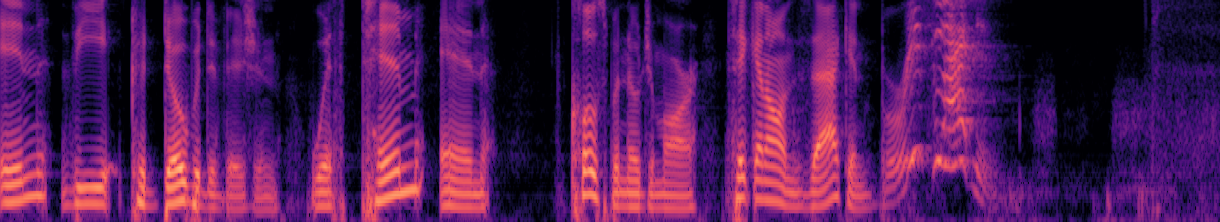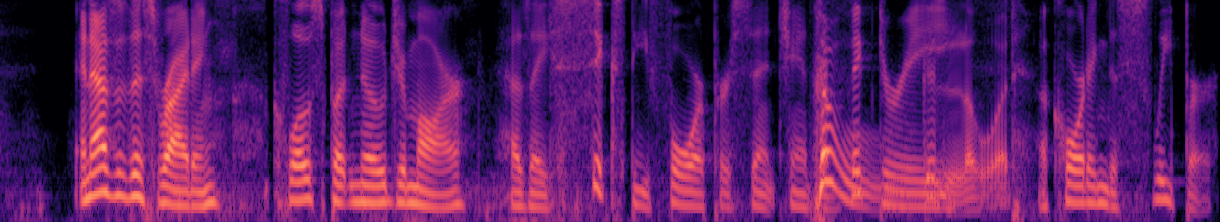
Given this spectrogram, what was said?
in the Cadoba division with Tim and close but no Jamar taking on Zach and Breece Lightning. And as of this writing, close but no Jamar has a 64% chance of victory. Good lord. according to Sleeper.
